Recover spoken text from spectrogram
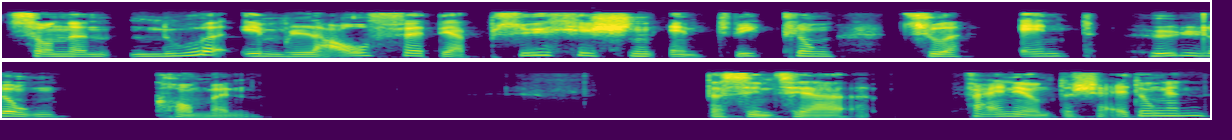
sondern nur im Laufe der psychischen Entwicklung zur Enthüllung kommen. Das sind sehr feine Unterscheidungen.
